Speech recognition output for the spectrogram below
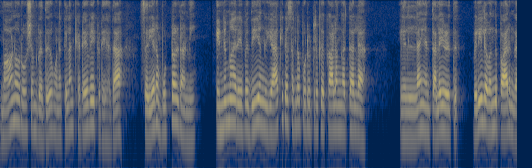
மானோ ரோஷங்கிறது உனக்கெல்லாம் கிடையவே கிடையாதா? சரியான முட்டாள்டா நீ. என்னம்மா ரேவதி அங்கே யார்கிட்ட சண்டை போட்டுட்டு இருக்க காலங்காத்தால? எல்லாம் என் தலையெழுத்து. வெளியில் வந்து பாருங்க.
